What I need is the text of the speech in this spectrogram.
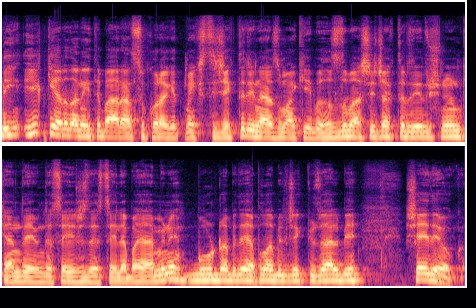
Ligin ilk yarıdan itibaren skora gitmek isteyecektir. Yine her zamanki gibi hızlı başlayacaktır diye düşünüyorum. Kendi evinde seyirci desteğiyle Bayern Münih. Burada bir de yapılabilecek güzel bir şey de yok.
